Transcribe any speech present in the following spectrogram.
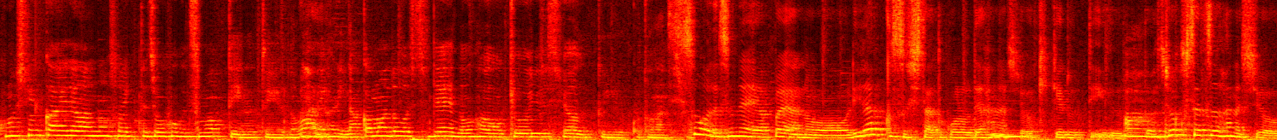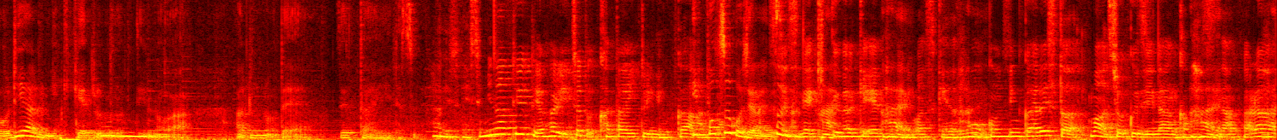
懇親会であのそういった情報が詰まっているというのは、はい。やはり仲間同士でノウハウを共有し合うということなんでしょうか？そうですね。やっぱりあのリラックスしたところで話を聞けるっていうのと、うん。直接話をリアルに聞けるっていうのがあるので絶対ですね。そうですね。セミナーというとやはりちょっと硬いというか一方通行じゃないですか。そうですね。聞くだけとなりますけれども、はい。懇親会ですと、まあ、食事なんかもしながら、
